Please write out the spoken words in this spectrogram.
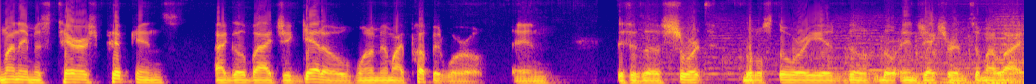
My name is Tarish Pipkins. I go by Jeghetto when I'm in my puppet world. And this is a short little story, a little, little injection into my life.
